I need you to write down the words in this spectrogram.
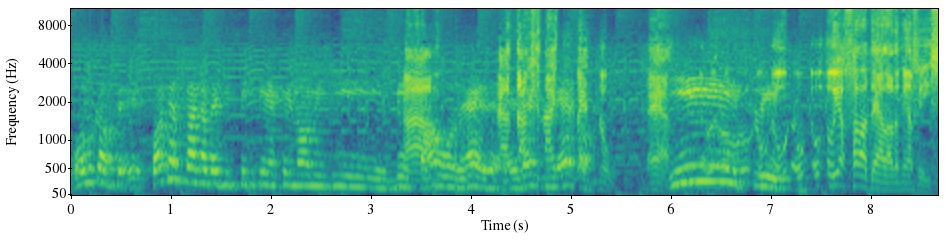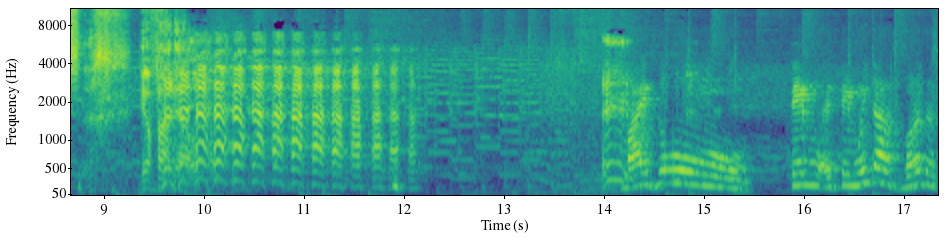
Ô, Lucas, qual é a saga da DC que tem aquele nome de metal, ah, né? É, é Dark Knight Metal. metal. É. Isso, eu, eu, eu, eu, ia falar dela da minha vez. Eu ia falar dela. Mas o. Tem, tem muitas bandas,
